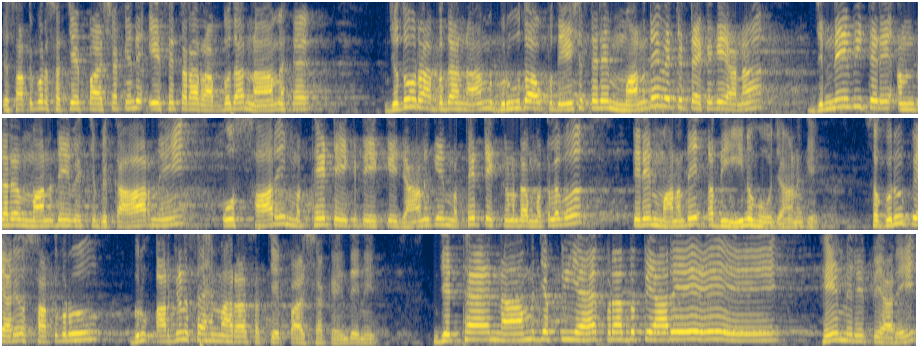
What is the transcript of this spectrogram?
ਤੇ ਸਤਿਗੁਰ ਸੱਚੇ ਪਾਤਸ਼ਾਹ ਕਹਿੰਦੇ, ਇਸੇ ਤਰ੍ਹਾਂ ਰੱਬ ਦਾ ਨਾਮ ਹੈ। ਜਦੋਂ ਰੱਬ ਦਾ ਨਾਮ ਗੁਰੂ ਦਾ ਉਪਦੇਸ਼ ਤੇਰੇ ਮਨ ਦੇ ਵਿੱਚ ਟਿਕ ਗਿਆ ਨਾ, ਜਿੰਨੇ ਵੀ ਤੇਰੇ ਅੰਦਰ ਮਨ ਦੇ ਵਿੱਚ ਵਿਕਾਰ ਨੇ, ਉਹ ਸਾਰੇ ਮੱਥੇ ਟੇਕ ਟੇਕ ਕੇ ਜਾਣਗੇ। ਮੱਥੇ ਟੇਕਣ ਦਾ ਮਤਲਬ ਤੇਰੇ ਮਨ ਦੇ ਅਧੀਨ ਹੋ ਜਾਣਗੇ। ਸੋ ਗੁਰੂ ਪਿਆਰਿਓ, ਸਤਿਗੁਰੂ, ਗੁਰੂ ਅਰਜਨ ਸਾਹਿਬ ਮਹਾਰਾਜ ਸੱਚੇ ਪਾਤਸ਼ਾਹ ਕਹਿੰਦੇ ਨੇ, ਜਿੱਥੈ ਨਾਮ ਜਪੀਐ ਪ੍ਰਭ ਪਿਆਰੇ, ਹੇ ਮੇਰੇ ਪਿਆਰੇ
